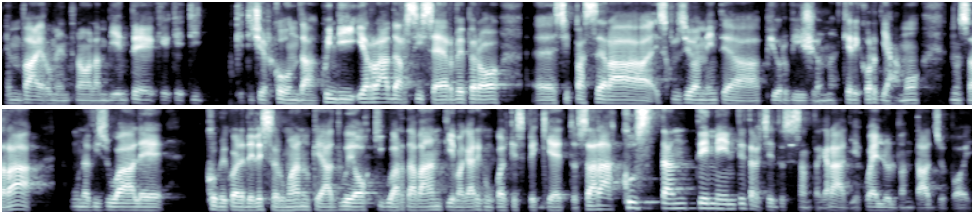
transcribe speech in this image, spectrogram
environment, no? l'ambiente che, che ti che ti circonda. Quindi il radar si serve, però eh, si passerà esclusivamente a Pure Vision, che ricordiamo non sarà una visuale come quella dell'essere umano che ha due occhi, guarda avanti e magari con qualche specchietto, sarà costantemente 360 gradi, è quello il vantaggio poi.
